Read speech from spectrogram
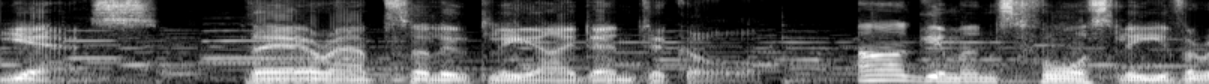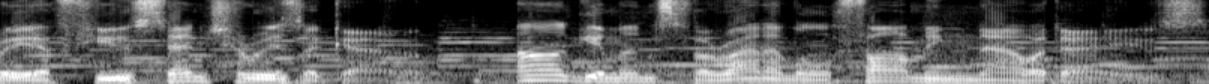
Yes, they're absolutely identical. Arguments for slavery a few centuries ago. Arguments for animal farming nowadays.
